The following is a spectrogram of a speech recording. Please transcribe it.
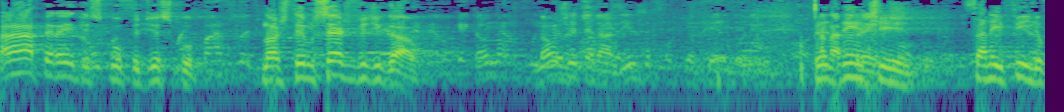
ah, peraí, desculpe, desculpe. Nós temos Sérgio Vidigal. Então não, não generaliza porque... Presidente Sanei Filho,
